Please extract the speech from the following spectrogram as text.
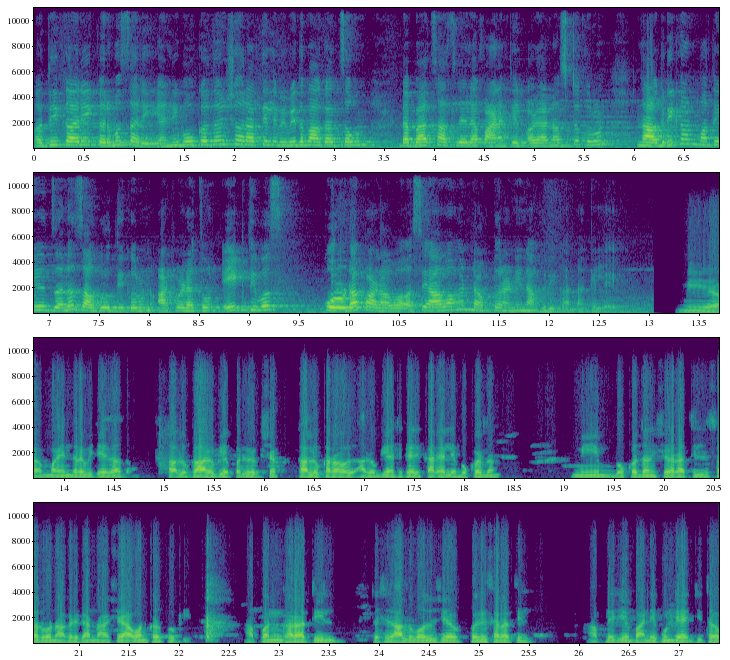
अधिकारी कर्मचारी यांनी भोकरदन शहरातील विविध भागात जाऊन डब्यात साचलेल्या पाण्यातील अळ्या नष्ट करून नागरिकांमध्ये जनजागृती करून आठवड्यातून एक दिवस कोरडा पाडावा असे आवाहन डॉक्टरांनी नागरिकांना केले. मी महेंद्र विजय जाधव. तालुका आरोग्य पर्यवेक्षक तालुका आरोग्य अधिकारी कार्यालय भोकरदन मी भोकरदन शहरातील सर्व नागरिकांना असे आवाहन करतो की आपण घरातील तसेच आजूबाजूच्या परिसरातील आपले जे भांडेकुंडे आहेत जिथं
